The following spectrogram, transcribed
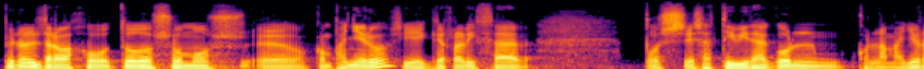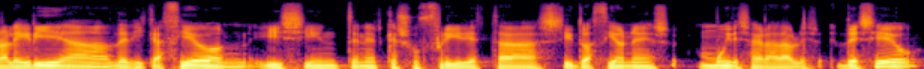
pero en el trabajo todos somos compañeros y hay que realizar pues esa actividad con, la mayor alegría, dedicación y sin tener que sufrir estas situaciones muy desagradables. Deseo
